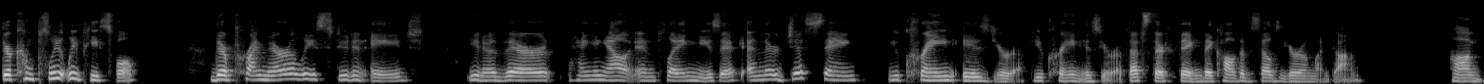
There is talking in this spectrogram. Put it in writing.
They're completely peaceful. They're primarily student age. You know, they're hanging out and playing music and they're just saying Ukraine is Europe. Ukraine is Europe. That's their thing. They call themselves Euromaidan. Um,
